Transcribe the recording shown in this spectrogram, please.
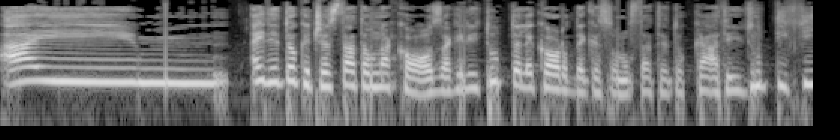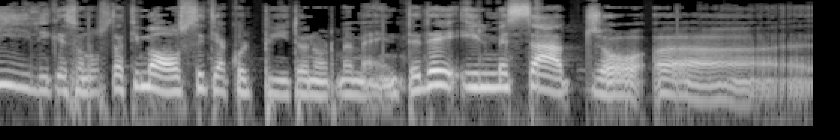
hai, mm, hai, detto che c'è stata una cosa, che di tutte le corde che sono state toccate, di tutti i fili che sono stati mossi, ti ha colpito enormemente ed è il messaggio eh,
